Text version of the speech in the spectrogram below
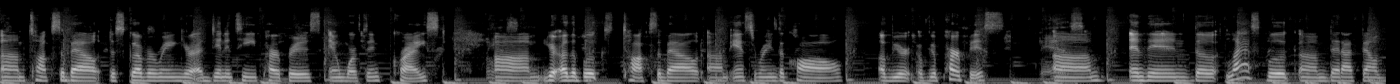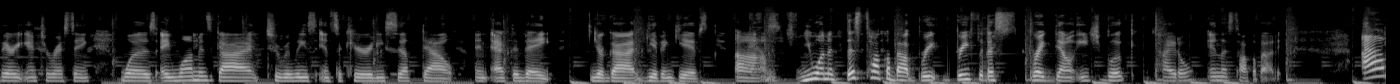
um, talks about discovering your identity, purpose, and worth in Christ. Um, your other book talks about answering the call of your of your purpose Yes. Um, and then the last book um, that I found very interesting was A Woman's Guide to Release Insecurity, Self Doubt, and Activate Your God Given Gifts. Um, yes. You want to, let's talk about brief, briefly, let's break down each book title and let's talk about it. Um,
